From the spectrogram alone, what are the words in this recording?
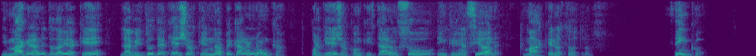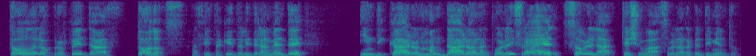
y más grande todavía que la virtud de aquellos que no pecaron nunca, porque ellos conquistaron su inclinación más que nosotros. 5 todos los profetas, todos, así está escrito literalmente, indicaron, mandaron al pueblo de Israel sobre la Teshuvah, sobre el arrepentimiento.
